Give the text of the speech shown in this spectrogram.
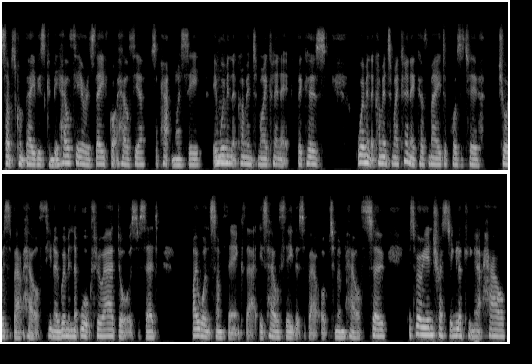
subsequent babies can be healthier as they've got healthier. It's a pattern I see in mm. women that come into my clinic because women that come into my clinic have made a positive choice about health. You know, women that walk through our doors have said, I want something that is healthy, that's about optimum health. So it's very interesting looking at how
